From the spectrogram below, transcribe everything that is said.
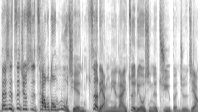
但是这就是差不多目前这两年来最流行的剧本就是这样。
